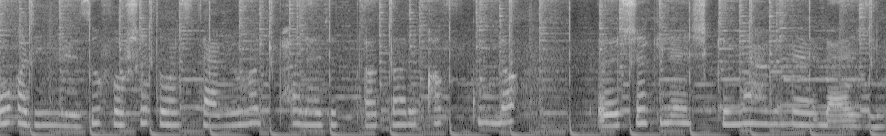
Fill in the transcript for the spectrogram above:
وغادي نهزو فرشاط ونستعملوها بحال هاد الطريقة في كل آه، شكل شكلناه من العجين.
